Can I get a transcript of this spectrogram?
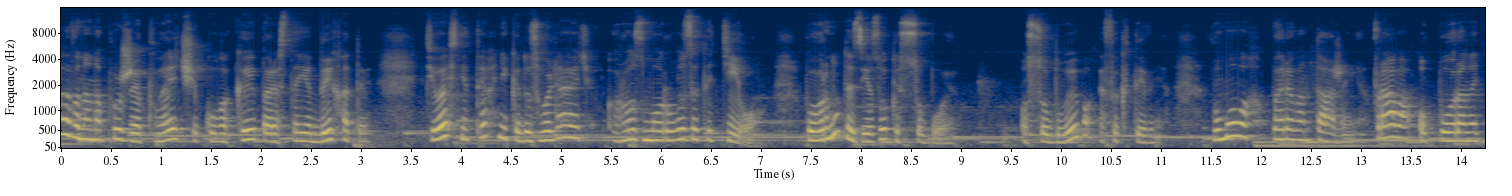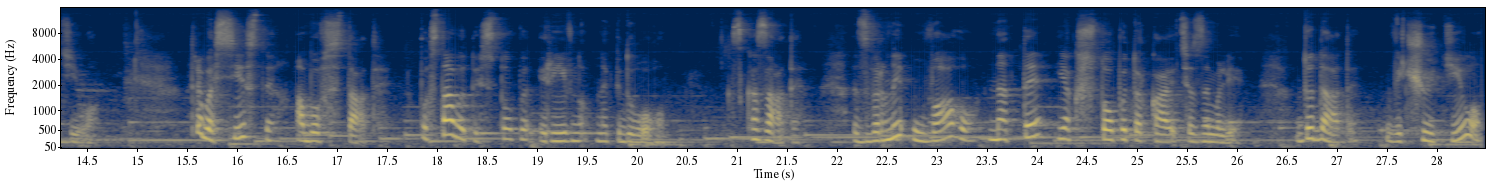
але вона напружує плечі, кулаки, перестає дихати. Тілесні техніки дозволяють розморозити тіло, повернути зв'язок із собою. Особливо ефективні в умовах перевантаження, права опора на тіло. Треба сісти або встати, поставити стопи рівно на підлогу, сказати. Зверни увагу на те, як стопи торкаються землі. Додати відчуй тіло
